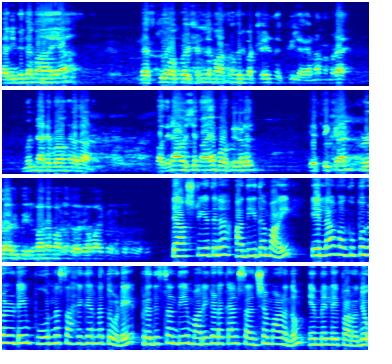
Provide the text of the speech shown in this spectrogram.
പരിമിതമായ റെസ്ക്യൂ ഓപ്പറേഷനിൽ മാത്രം ഒരു പക്ഷേ നിൽക്കില്ല. കാരണം നമ്മുടെ മുൻ അനുഭവങ്ങൾ അതാണ്. അതിനാവശ്യമായ ബോട്ടുകൾ എത്തിക്കാൻ ഉള്ള ഒരു തീരുമാനമാണ് ഗൗരവമായിട്ട് എടുത്തിട്ടുള്ളത്. രാഷ്ട്രീയത്തിന് അതീതമായി എല്ലാ വകുപ്പുകളുടെയും പൂർണ സഹകരണത്തോടെ പ്രതിസന്ധിയെ മറികടക്കാൻ സജ്ജമാണെന്നും എം എൽ എ പറഞ്ഞു.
